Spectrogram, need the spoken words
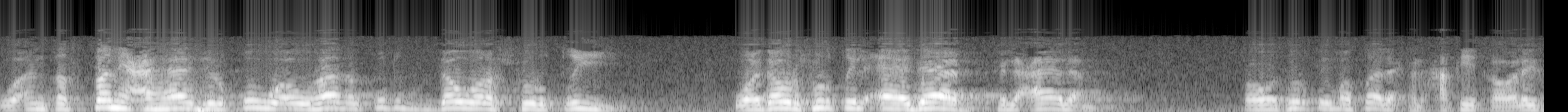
وأن تصطنع هذه القوة أو هذا القطب دور الشرطي ودور شرطي الآداب في العالم. فهو شرطي مصالح في الحقيقة وليس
